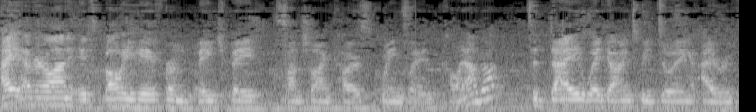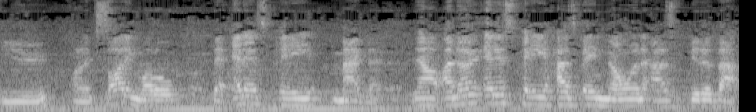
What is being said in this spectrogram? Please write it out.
Hey everyone, it's Bowie here from Beach Beat, Sunshine Coast, Queensland, Caloundra. Today we're going to be doing a review on an exciting model, the NSP Magnet. Now I know NSP has been known as a bit of that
